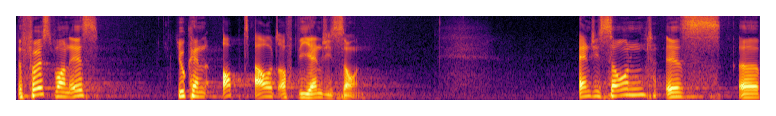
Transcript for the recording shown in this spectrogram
The first one is you can opt out of the ng zone. Ng zone is uh,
